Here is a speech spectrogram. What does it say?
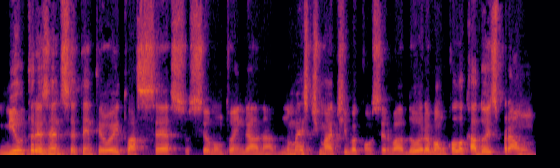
1.378 acessos, se eu não estou enganado. Numa estimativa conservadora, vamos colocar dois para um.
